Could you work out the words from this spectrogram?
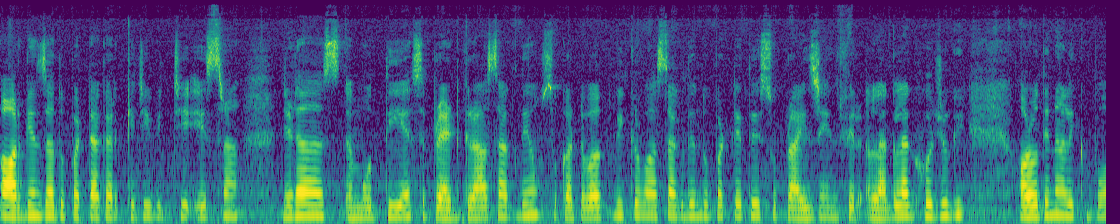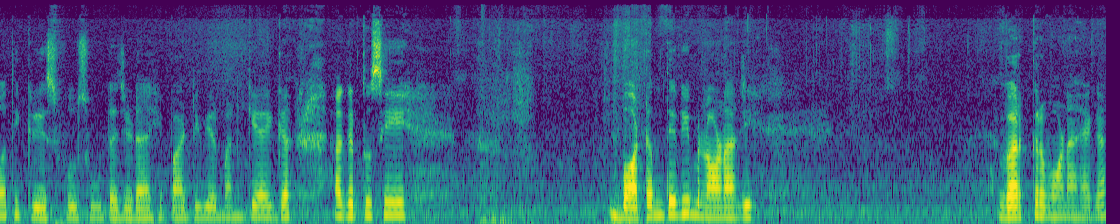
ਔਰਗੈਂਜ਼ਾ ਦੁਪੱਟਾ ਕਰਕੇ ਜੀ ਵਿੱਚ ਇਸ ਤਰ੍ਹਾਂ ਜਿਹੜਾ ਮੋਤੀ ਹੈ ਸਪਰੈਡ ਕਰਾ ਸਕਦੇ ਹੋ, ਸੋ ਕਟ ਵਰਕ ਵੀ ਕਰਵਾ ਸਕਦੇ ਹੋ ਦੁਪੱਟੇ ਤੇ, ਸੋ ਪ੍ਰਾਈਸ ਰੇਂਜ ਫਿਰ ਅਲੱਗ-ਅਲੱਗ ਹੋ ਜੂਗੀ। ਔਰ ਉਹਦੇ ਨਾਲ ਇੱਕ ਬਹੁਤ ਹੀ ਗ੍ਰੇਸਫੁਲ ਸੂਟ ਹੈ ਜਿਹੜਾ ਇਹ ਪਾਰਟੀ ਵੇਅਰ ਬਣ ਕੇ ਆਏਗਾ। ਅਗਰ ਤੁਸੀਂ ਬਾਟਮ ਤੇ ਵੀ ਬਣਾਉਣਾ ਜੀ ਵਰਕ ਕਰਵਾਉਣਾ ਹੈਗਾ,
